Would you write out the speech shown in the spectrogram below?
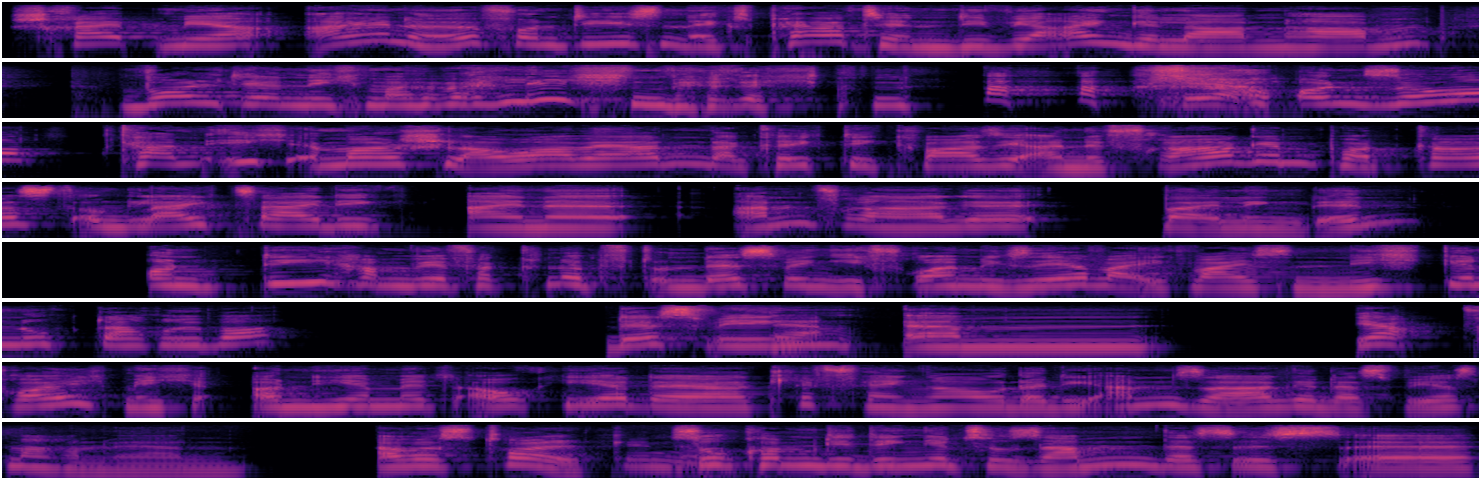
schreibt mir eine von diesen Expertinnen, die wir eingeladen haben, wollt ihr nicht mal über Leichen berichten? ja. Und so kann ich immer schlauer werden. Da kriegt ihr quasi eine Frage im Podcast und gleichzeitig eine Anfrage bei LinkedIn. Und die haben wir verknüpft. Und deswegen, ich freue mich sehr, weil ich weiß nicht genug darüber. Deswegen, ja, ähm, ja freue ich mich. Und hiermit auch hier der Cliffhanger oder die Ansage, dass wir es machen werden. Aber es ist toll. Genau. So kommen die Dinge zusammen. Das ist, äh,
